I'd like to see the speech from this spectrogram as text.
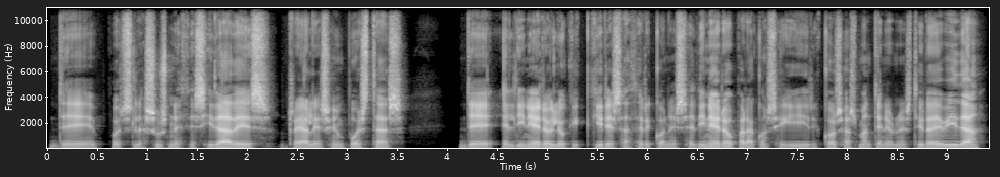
de pues, sus necesidades reales o impuestas de el dinero y lo que quieres hacer con ese dinero para conseguir cosas, mantener un estilo de vida,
